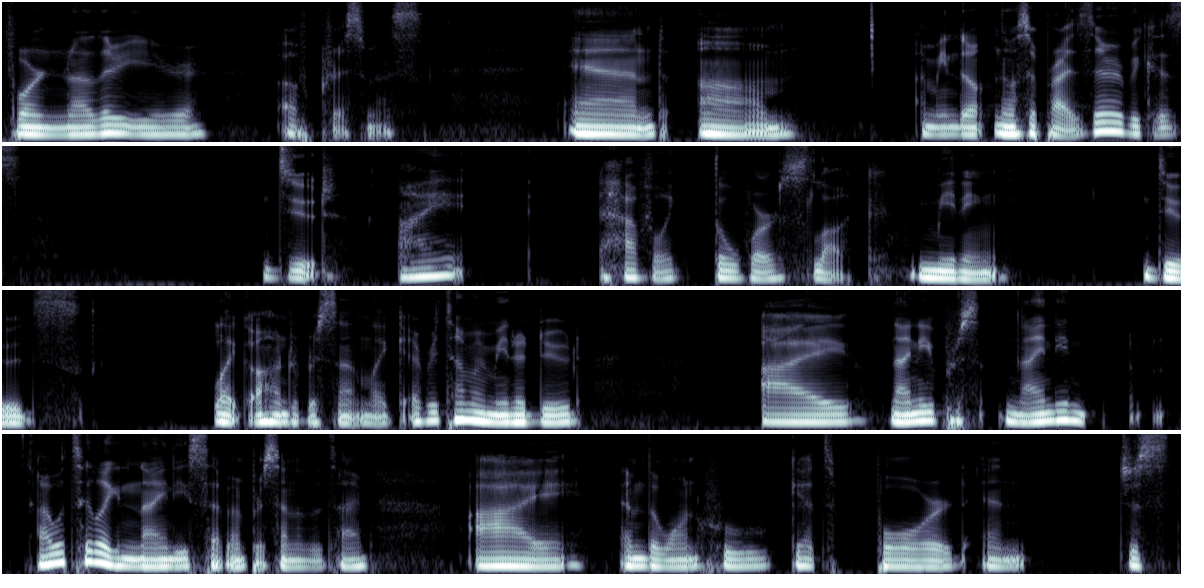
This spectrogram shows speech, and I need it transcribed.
for another year of Christmas. And um I mean no, no surprise there because dude, I have like the worst luck meeting dudes like 100% like every time I meet a dude I 90% 90 I would say like 97% of the time I am the one who gets bored and just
